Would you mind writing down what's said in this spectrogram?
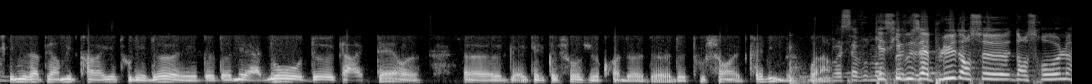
Ce qui nous a permis de travailler tous les deux et de donner à nos deux caractères euh, euh, quelque chose, je crois, de, de, de touchant et de crédible. Voilà. Qu'est-ce qui vous a plu dans ce, dans ce rôle,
